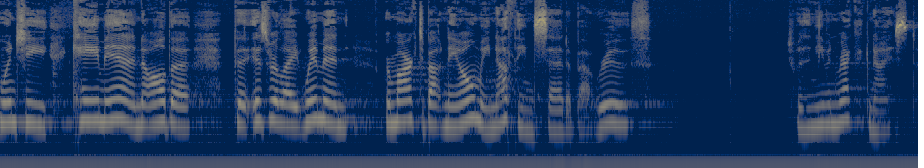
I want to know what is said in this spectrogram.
When she came in, all the, the Israelite women remarked about Naomi, nothing said about Ruth. She wasn't even recognized.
